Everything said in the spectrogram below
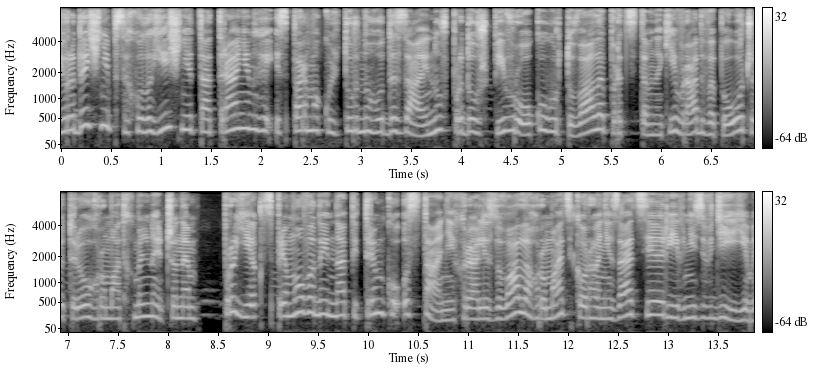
Юридичні, психологічні та тренінги із пермакультурного дизайну впродовж півроку гуртували представників рад ВПО чотирьох громад Хмельниччини. Проєкт, спрямований на підтримку останніх, реалізувала громадська організація Рівність в дії.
